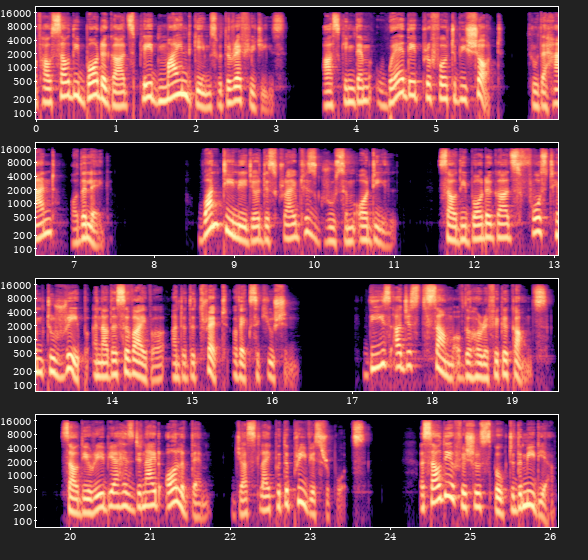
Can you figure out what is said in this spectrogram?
of how Saudi border guards played mind games with the refugees, asking them where they'd prefer to be shot, through the hand or the leg. One teenager described his gruesome ordeal. Saudi border guards forced him to rape another survivor under the threat of execution. These are just some of the horrific accounts. Saudi Arabia has denied all of them, just like with the previous reports. A Saudi official spoke to the media.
